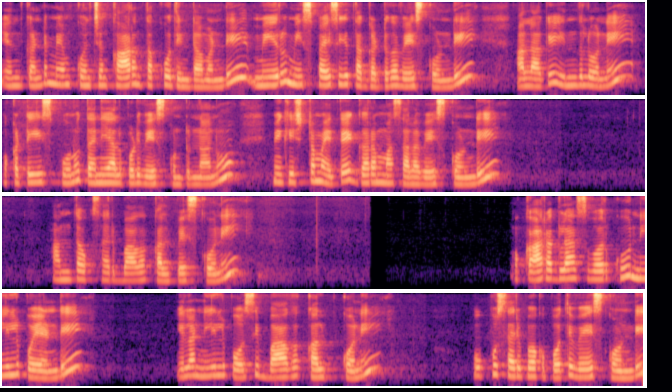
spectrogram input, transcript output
ఎందుకంటే మేము కొంచెం కారం తక్కువ తింటామండి. మీరు మీ స్పైసీకి తగ్గట్టుగా వేసుకోండి. అలాగే ఇందులోనే ఒక టీ స్పూను ధనియాల పొడి వేసుకుంటున్నాను. మీకు ఇష్టమైతే గరం మసాలా వేసుకోండి. అంతా ఒకసారి బాగా కలిపేసుకొని ఒక అర గ్లాస్ వరకు నీళ్ళు పోయండి. ఇలా నీళ్ళు పోసి బాగా కలుపుకొని ఉప్పు సరిపోకపోతే వేసుకోండి.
